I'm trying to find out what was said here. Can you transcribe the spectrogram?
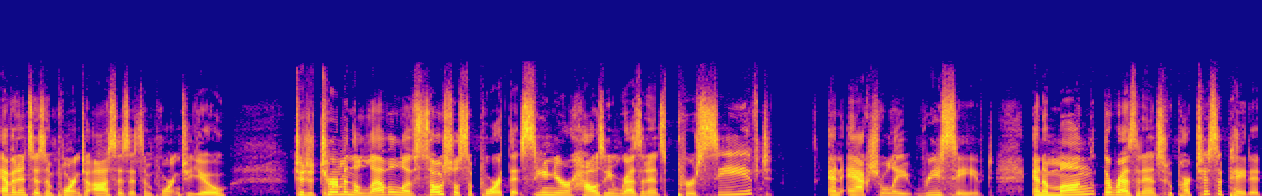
Evidence is important to us as it's important to you to determine the level of social support that senior housing residents perceived and actually received. And among the residents who participated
